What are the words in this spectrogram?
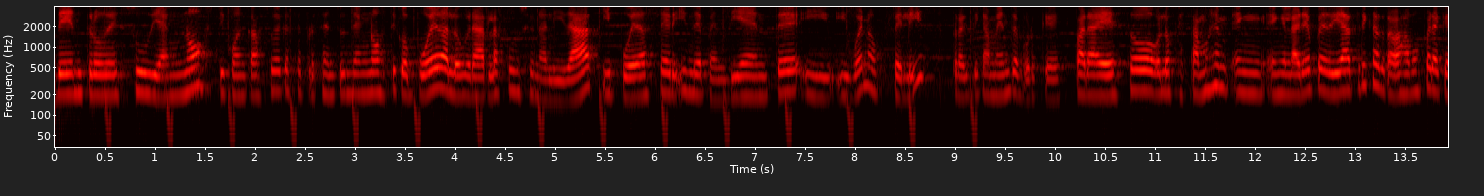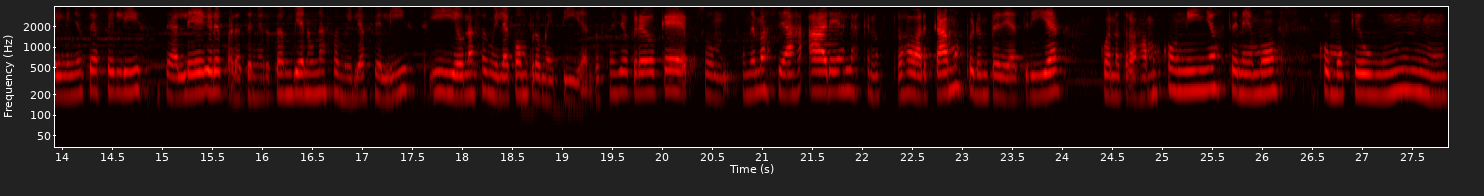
dentro de su diagnóstico, en caso de que se presente un diagnóstico, pueda lograr la funcionalidad y pueda ser independiente y, bueno, feliz prácticamente, porque para eso los que estamos en, en el área pediátrica trabajamos para que el niño sea feliz, sea alegre, para tener también una familia feliz y una familia comprometida. Entonces yo creo que son, son demasiadas áreas las que nosotros abarcamos, pero en pediatría, cuando trabajamos con niños, tenemos como que un,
